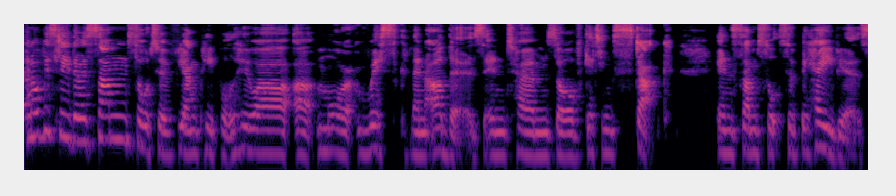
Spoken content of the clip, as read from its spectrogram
And obviously, there are some sort of young people who are, are more at risk than others in terms of getting stuck in some sorts of behaviors.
